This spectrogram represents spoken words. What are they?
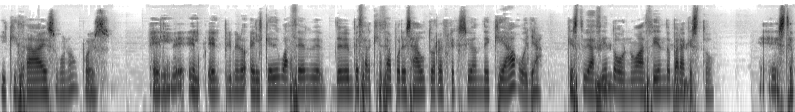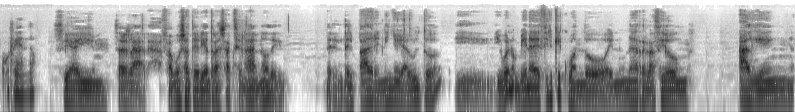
Y quizá es, bueno, pues el, el, primero, el que debo hacer debe empezar quizá por esa autorreflexión de qué hago ya, qué estoy haciendo mm. o no haciendo para que esto eh, esté ocurriendo. Sí, hay, ¿sabes? La, famosa teoría transaccional, ¿no? De, del, padre, niño y adulto. Y, y, bueno, viene a decir que cuando en una relación alguien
